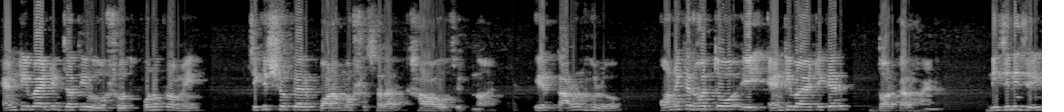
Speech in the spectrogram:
অ্যান্টিবায়োটিক জাতীয় ওষুধ কোনো ক্রমেই চিকিৎসকের পরামর্শ ছাড়া খাওয়া উচিত নয়। এর কারণ হলো, অনেকের হয়তো এই অ্যান্টিবায়োটিকের দরকার হয় না। নিজে নিজেই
